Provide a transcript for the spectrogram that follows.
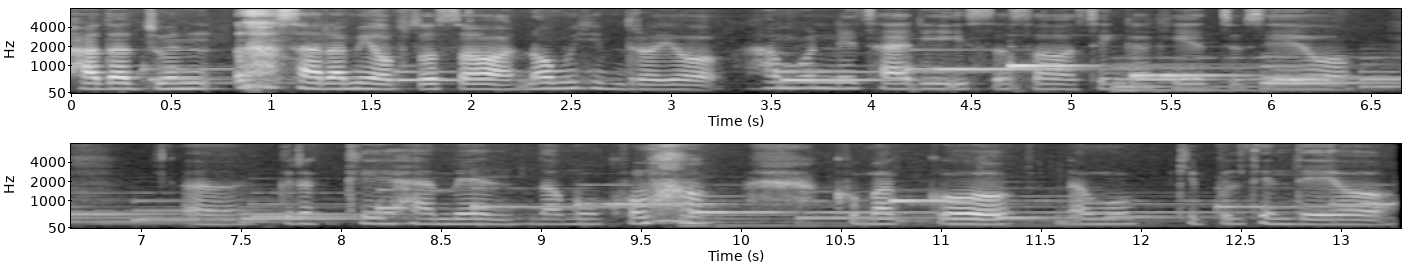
받아준 사람이 없어서 너무 힘들어요. 한 번 내 자리 있어서 생각해 주세요. 어, 그렇게 하면 너무 고마, 고맙고 너무 기쁠 텐데요.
